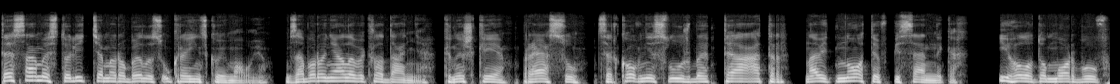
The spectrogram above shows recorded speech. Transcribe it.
Те саме століттями робили з українською мовою. Забороняли викладання, книжки, пресу, церковні служби, театр, навіть ноти в пісенниках. І голодомор був,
